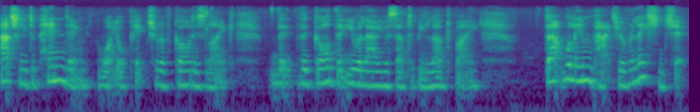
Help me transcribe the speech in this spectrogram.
actually depending what your picture of God is like, the, the God that you allow yourself to be loved by, that will impact your relationship.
